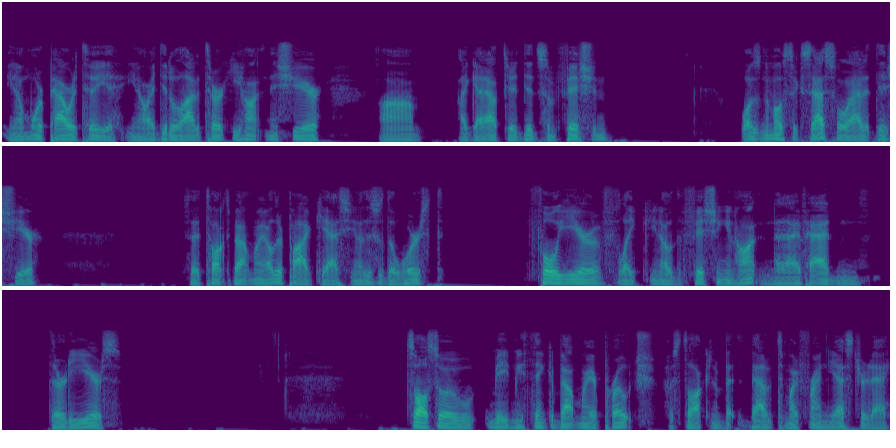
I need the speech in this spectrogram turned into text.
you know, more power to you. You know, I did a lot of turkey hunting this year. Um, I got out there, did some fishing. Wasn't the most successful at it this year. So I talked about my other podcast. You know, this is the worst full year of like, you know, the fishing and hunting that I've had in 30 years it's also made me think about my approach. I was talking about it to my friend yesterday.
